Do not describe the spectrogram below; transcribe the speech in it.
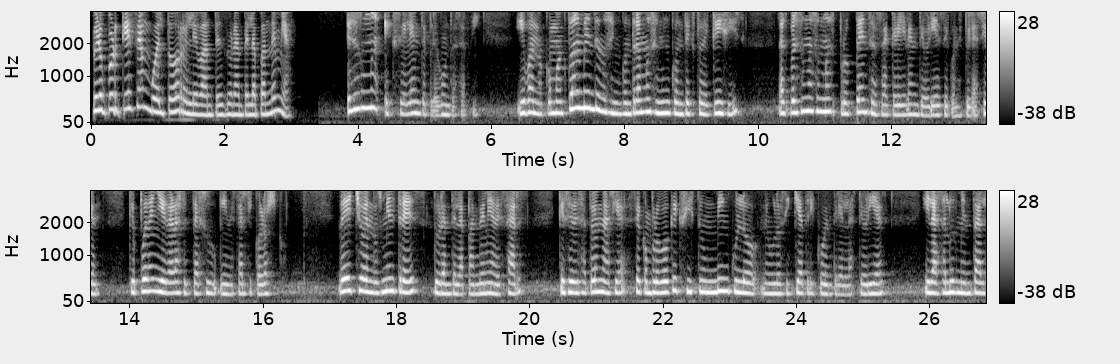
Pero ¿por qué se han vuelto relevantes durante la pandemia? Esa es una excelente pregunta, Safi. Y bueno, como actualmente nos encontramos en un contexto de crisis, las personas son más propensas a creer en teorías de conspiración, que pueden llegar a afectar su bienestar psicológico. De hecho, en 2003, durante la pandemia de SARS, que se desató en Asia, se comprobó que existe un vínculo neuropsiquiátrico entre las teorías y la salud mental,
